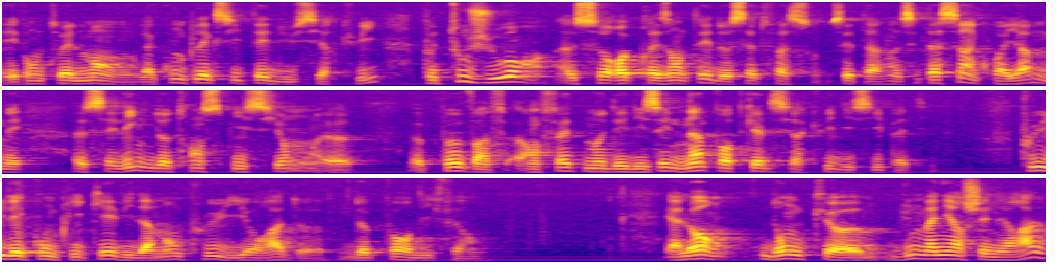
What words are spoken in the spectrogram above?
éventuellement la complexité du circuit, peut toujours se représenter de cette façon. C'est assez incroyable, mais ces lignes de transmission peuvent en fait modéliser n'importe quel circuit dissipatif. Plus il est compliqué, évidemment, plus il y aura de, ports différents. Et alors, donc, euh, d'une manière générale,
